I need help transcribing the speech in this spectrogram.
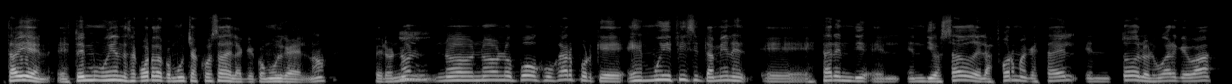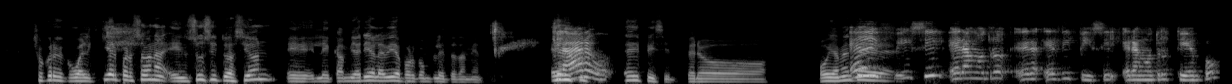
Está bien, estoy muy en desacuerdo con muchas cosas de las que comulga él, ¿no? Pero no, no, no lo puedo juzgar porque es muy difícil también eh, eh, estar endi- el- endiosado de la forma que está él en todos los lugares que va. Yo creo que cualquier persona en su situación eh, le cambiaría la vida por completo también. Es difícil, Claro, es difícil, pero es obviamente difícil, eran otros, era, es difícil, eran otros tiempos.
